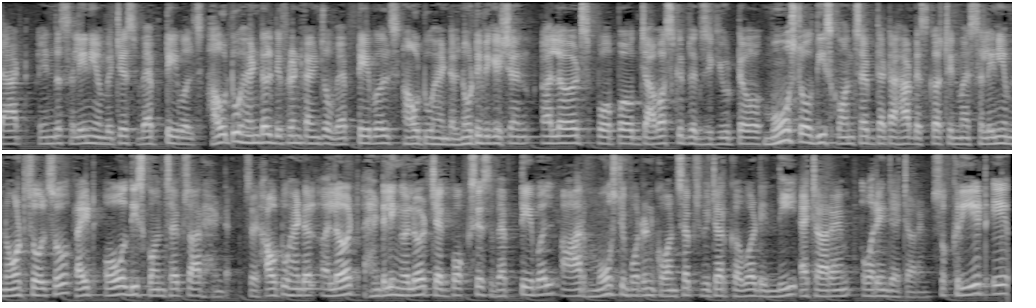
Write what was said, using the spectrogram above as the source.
that in the Selenium, which is web tables, how to handle different kinds of web tables, how to handle notification, alerts, pop-up, JavaScript executor. Most of these concepts that I have discussed in my Selenium notes also, right? All these concepts are handled. So how to handle alert, handling alert checkboxes, web table are most important concepts concepts which are covered in the HRM Orange HRM. So create a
